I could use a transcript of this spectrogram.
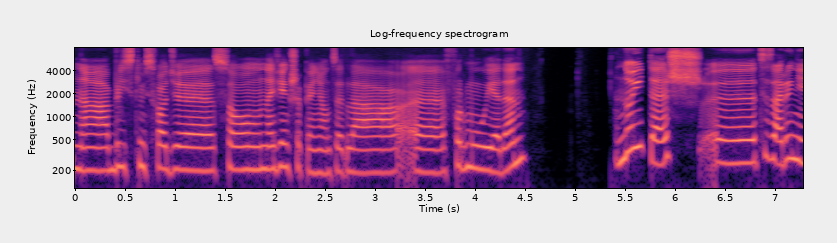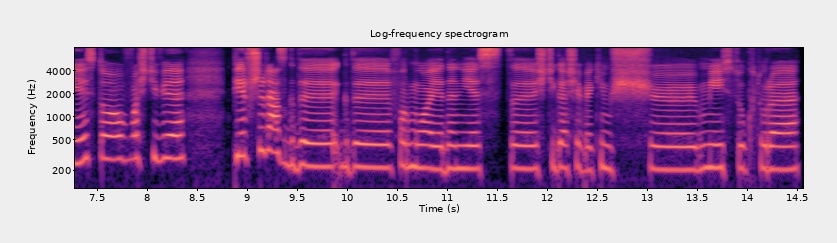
na Bliskim Wschodzie są największe pieniądze dla e, Formuły 1. No i też e, Cezary nie jest to właściwie pierwszy raz, gdy, gdy Formuła 1 jest, e, ściga się w jakimś e, miejscu, które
